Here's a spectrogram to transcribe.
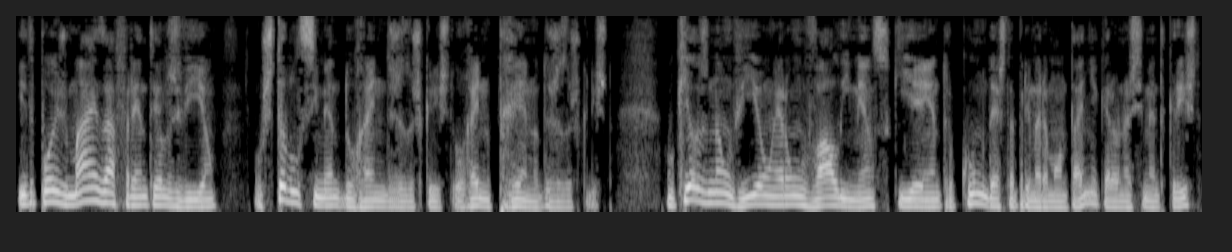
e depois mais à frente eles viam o estabelecimento do reino de Jesus Cristo, o reino terreno de Jesus Cristo. O que eles não viam era um vale imenso que ia entre o cume desta primeira montanha, que era o nascimento de Cristo,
